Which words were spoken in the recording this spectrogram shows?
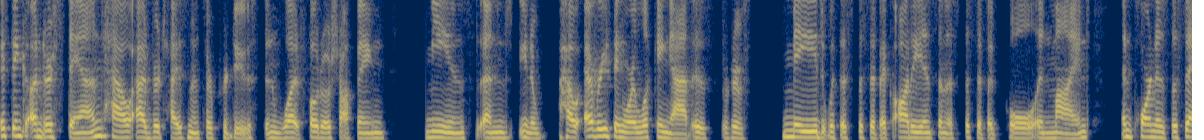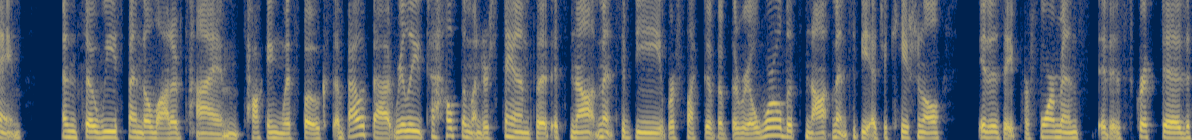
I think, understand how advertisements are produced and what photoshopping means and you know how everything we're looking at is sort of made with a specific audience and a specific goal in mind. And porn is the same. And so we spend a lot of time talking with folks about that, really to help them understand that it's not meant to be reflective of the real world. It's not meant to be educational. It is a performance, it is scripted,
